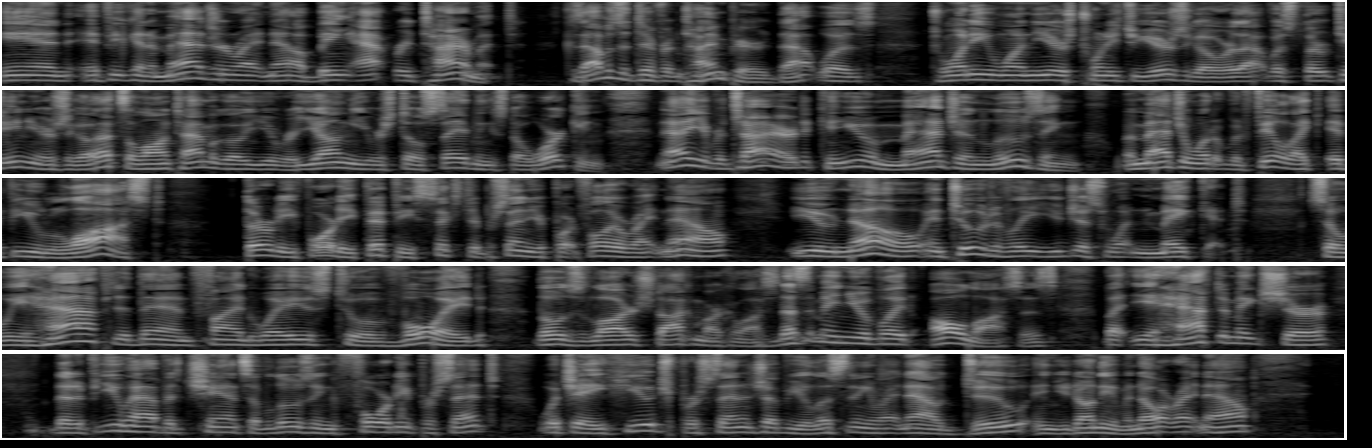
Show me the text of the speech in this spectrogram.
and if you can imagine right now being at retirement, because that was a different time period. That was 21 years, 22 years ago, or that was 13 years ago. That's a long time ago. You were young, you were still saving, still working. Now you're retired. Can you imagine losing? Imagine what it would feel like if you lost 30, 40, 50, 60% of your portfolio right now, you know intuitively you just wouldn't make it. So we have to then find ways to avoid those large stock market losses. Doesn't mean you avoid all losses, but you have to make sure that if you have a chance of losing 40%, which a huge percentage of you listening right now do, and you don't even know it right now,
